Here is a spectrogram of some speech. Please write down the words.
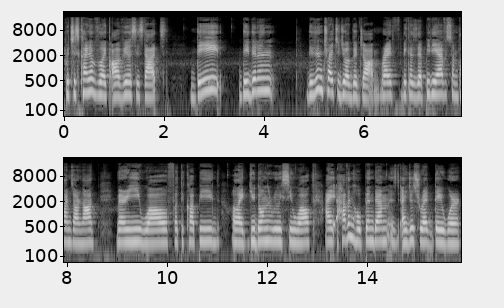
which is kind of like obvious is that they, they didn't, they didn't try to do a good job, right? Because the PDFs sometimes are not very well photocopied or like you don't really see well. I haven't opened them. I just read they were,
